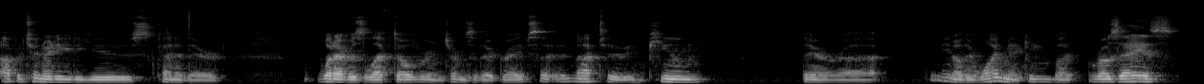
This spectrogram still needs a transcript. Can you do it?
opportunity to use kind of their whatever's left over in terms of their grapes, uh, not to impugn their uh, you know their winemaking, but rosé is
